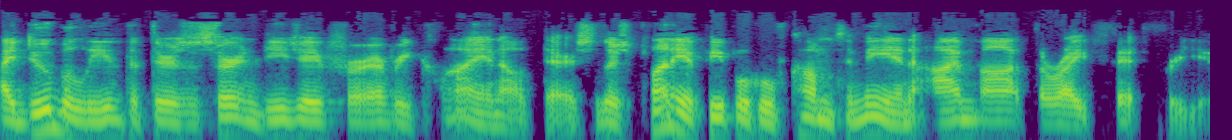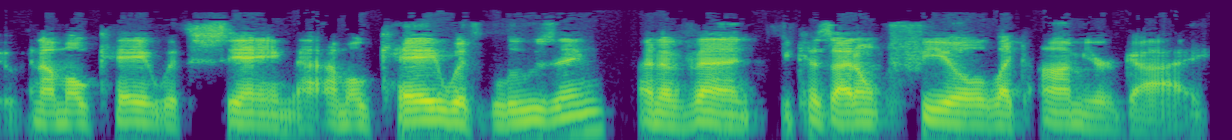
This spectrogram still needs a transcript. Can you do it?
I do believe that there's a certain dj for every client out there. So there's plenty of people who've come to me and i'm not the right fit for you. And i'm okay with saying that. I'm okay with losing an event because i don't feel like i'm your guy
